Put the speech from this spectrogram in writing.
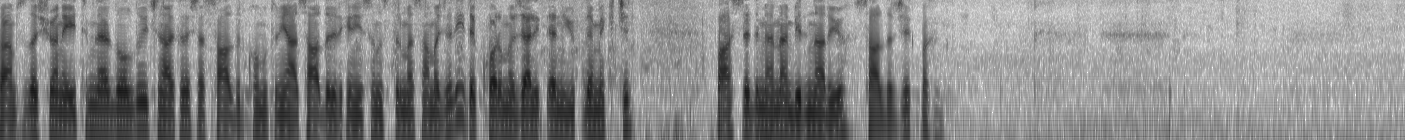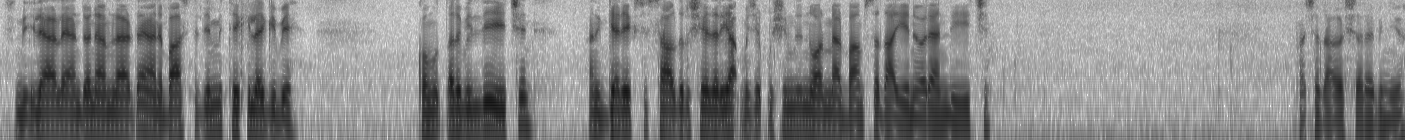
Bağımsız da şu an eğitimlerde olduğu için arkadaşlar saldırı komutunu yani saldırırken insan ısırması amacıyla değil de koruma özelliklerini yüklemek için bahsettim hemen birini arıyor saldıracak bakın. Şimdi ilerleyen dönemlerde yani bahsettiğim tekile gibi komutları bildiği için hani gereksiz saldırı şeyleri yapmayacak. Bu şimdi normal Bams'ta daha yeni öğrendiği için. Paşa da ağaçlara biniyor.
